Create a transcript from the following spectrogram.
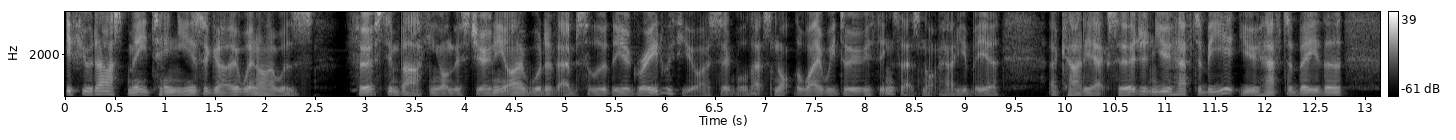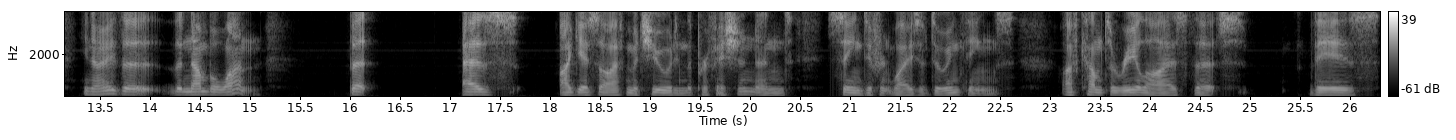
if you had asked me 10 years ago when I was first embarking on this journey, I would have absolutely agreed with you. I said, well, that's not the way we do things. That's not how you be a, a cardiac surgeon. You have to be it. You have to be the, you know, the the number one. But as I guess I've matured in the profession and seen different ways of doing things, I've come to realize that there's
